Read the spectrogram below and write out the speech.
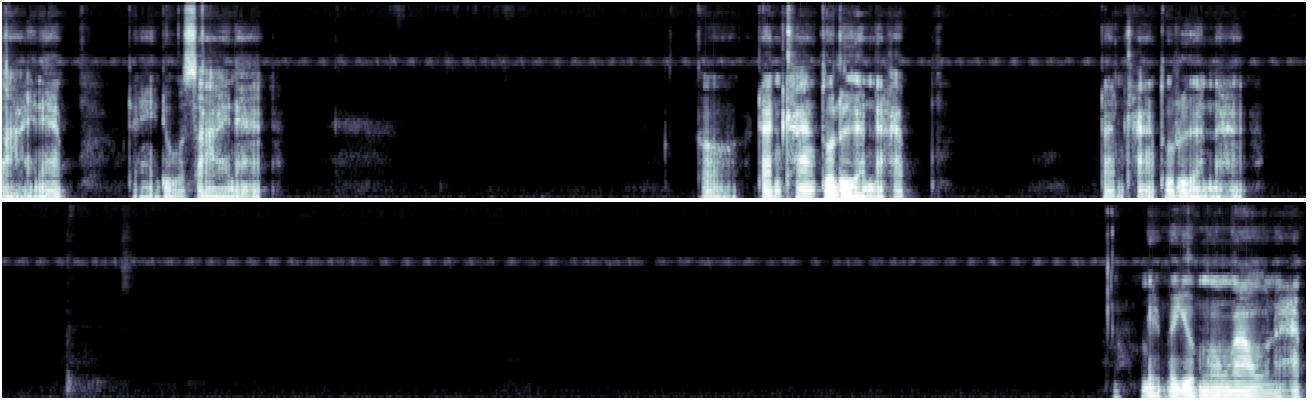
สายนะครับจะให้ดูสายนะฮะก็ด้านข้างตัวเรือนนะครับ ด้านข้างตัวเรือนนะฮะเป็นประโยชน์เงาๆนะครับ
